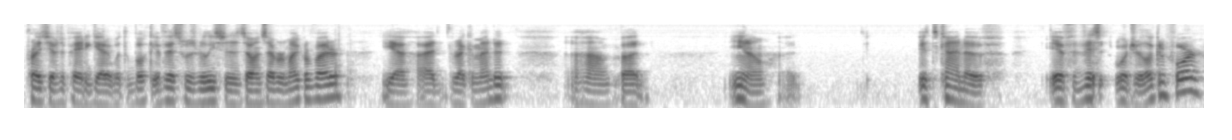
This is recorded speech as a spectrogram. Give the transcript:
price you have to pay to get it with the book. If this was released as its own separate microfighter, yeah, I'd recommend it. Um, but you know, it's kind of if this what you're looking for,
